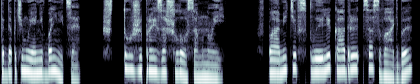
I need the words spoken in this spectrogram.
Тогда почему я не в больнице? Что же произошло со мной? В памяти всплыли кадры со свадьбы,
